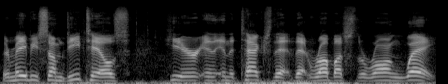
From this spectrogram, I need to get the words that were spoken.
there may be some details here in, in the text that, that rub us the wrong way,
